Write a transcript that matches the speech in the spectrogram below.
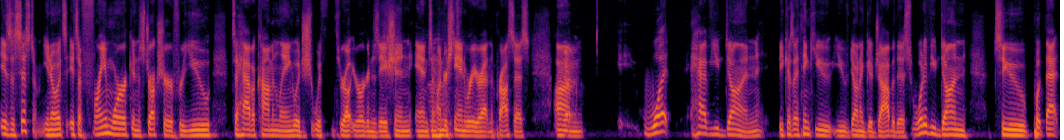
is a system. You know, it's it's a framework and a structure for you to have a common language with throughout your organization and to Mhm. understand where you're at in the process. Um, What have you done? Because I think you you've done a good job of this. What have you done to put that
